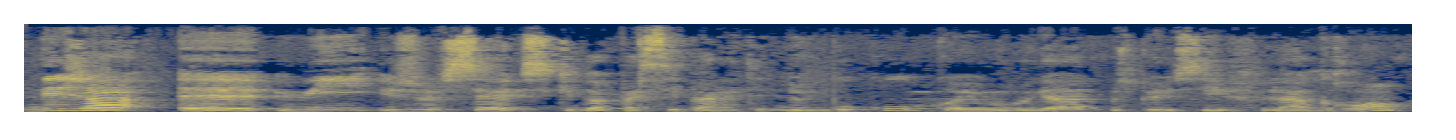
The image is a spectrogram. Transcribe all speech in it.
Déjà, euh, oui, je sais ce qui doit passer par la tête de beaucoup quand ils me regardent parce que c'est flagrant,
